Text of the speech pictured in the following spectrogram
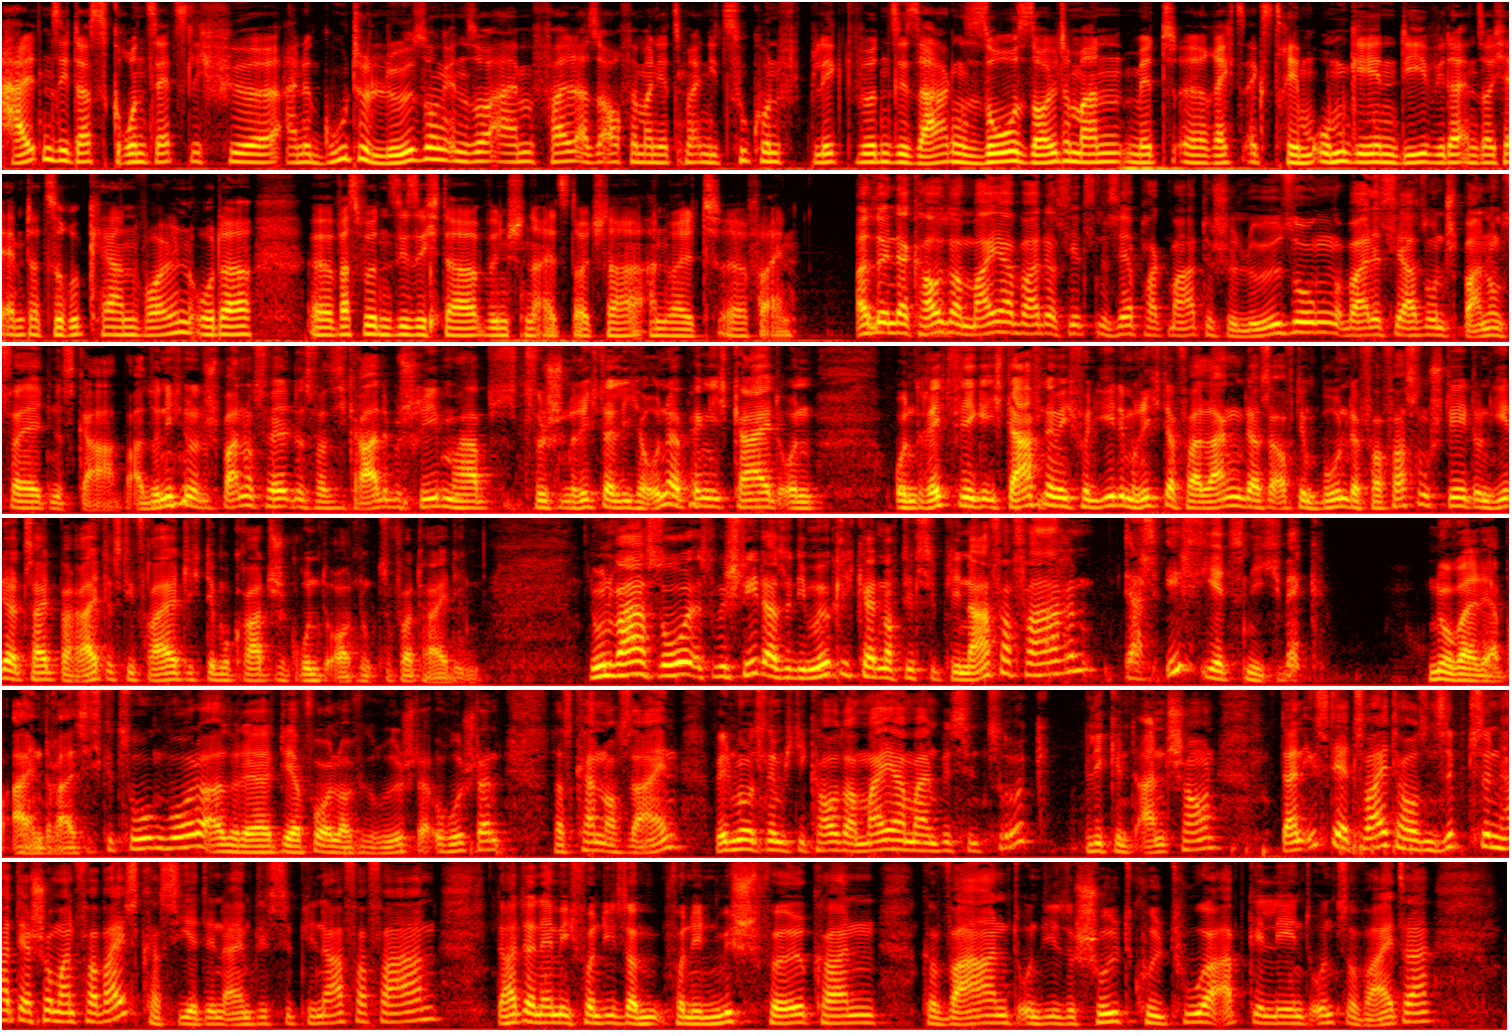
Halten Sie das grundsätzlich für eine gute Lösung in so einem Fall? Also auch wenn man jetzt mal in die Zukunft blickt, würden Sie sagen, so sollte man mit äh, Rechtsextremen umgehen, die wieder in solche Ämter zurückkehren wollen? Oder äh, was würden Sie sich da wünschen als Deutscher Anwaltverein? Äh, also in der Causa Meier war das jetzt eine sehr pragmatische Lösung, weil es ja so ein Spannungsverhältnis gab. Also nicht nur das Spannungsverhältnis, was ich gerade beschrieben habe, zwischen richterlicher Unabhängigkeit und und Rechtspflege, ich darf nämlich von jedem Richter verlangen, dass er auf dem Boden der Verfassung steht und jederzeit bereit ist, die freiheitlich-demokratische Grundordnung zu verteidigen. Nun war es so, es besteht also die Möglichkeit noch Disziplinarverfahren. Das ist jetzt nicht weg. Nur weil der 31 gezogen wurde, also der, der vorläufige Ruhestand. Das kann noch sein. Wenn wir uns nämlich die Causa Meier mal ein bisschen zurückblickend anschauen, dann ist der 2017, hat er schon mal einen Verweis kassiert in einem Disziplinarverfahren. Da hat er nämlich von, dieser, von den Mischvölkern gewarnt und diese Schuldkultur abgelehnt und so weiter.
